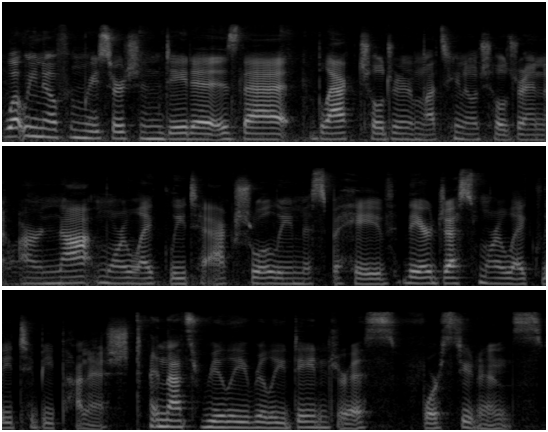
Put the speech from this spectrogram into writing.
What we know from research and data is that black children and Latino children are not more likely to actually misbehave. They are just more likely to be punished. And that's really, really dangerous for students.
